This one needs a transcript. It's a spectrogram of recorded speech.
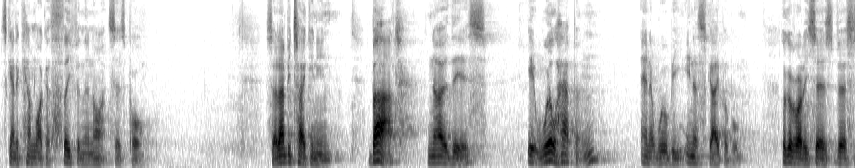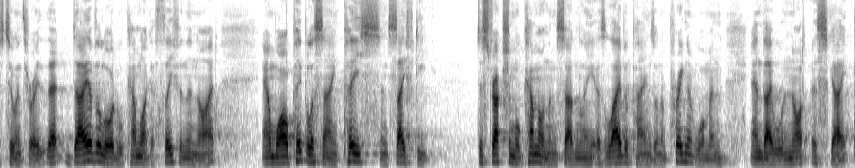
It's going to come like a thief in the night, says Paul. So don't be taken in. But know this it will happen and it will be inescapable. Look at what he says, verses 2 and 3. That day of the Lord will come like a thief in the night, and while people are saying peace and safety, destruction will come on them suddenly as labour pains on a pregnant woman, and they will not escape.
